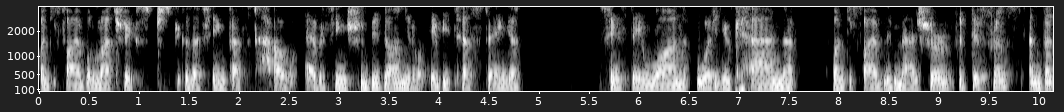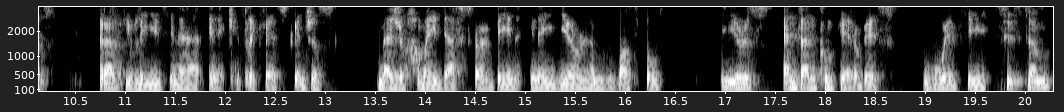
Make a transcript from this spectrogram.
quantifiable metrics just because I think that's how everything should be done. You know, A B testing since day one, where you can quantifiably measure the difference. And that's relatively easy in a, in a case like this. You can just measure how many deaths there have been in a year and multiple years and then compare this with the system.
